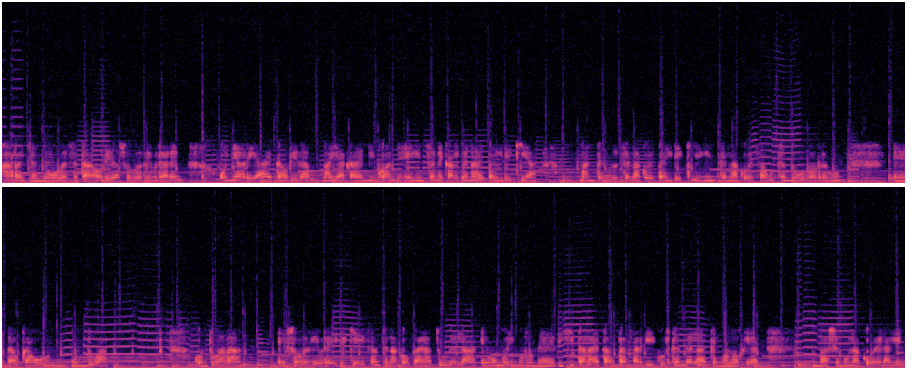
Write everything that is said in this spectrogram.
jarraitzen dugu, ez? Eta hori da soberribrearen oinarria, eta hori da maia akademikoan egintzen ekarpena eta irekia mantendu zenako eta ireki egin zenako ezagutzen dugu gaur egun e, daukagun mundua. Kontua da, e, sober libre irekia izan zenako garatu dela egongo ingurune digitala eta hortaz argi ikusten dela teknologiak ba, segulako eragin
